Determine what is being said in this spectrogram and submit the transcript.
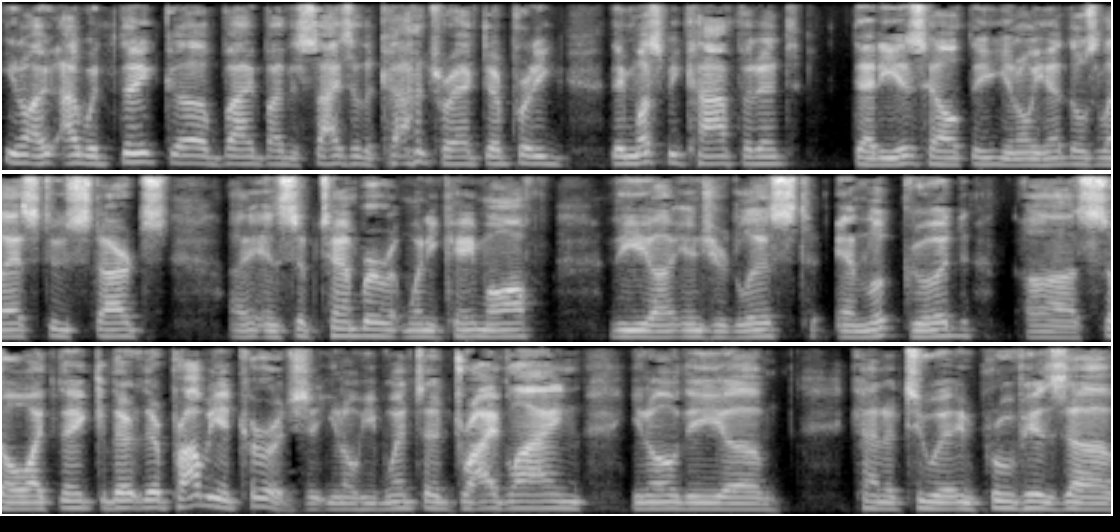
you know, I, I would think uh, by by the size of the contract, they're pretty. They must be confident that he is healthy. You know, he had those last two starts uh, in September when he came off the uh, injured list and looked good. Uh, so I think they're they're probably encouraged. You know, he went to Driveline. You know, the um, kind of to improve his uh,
